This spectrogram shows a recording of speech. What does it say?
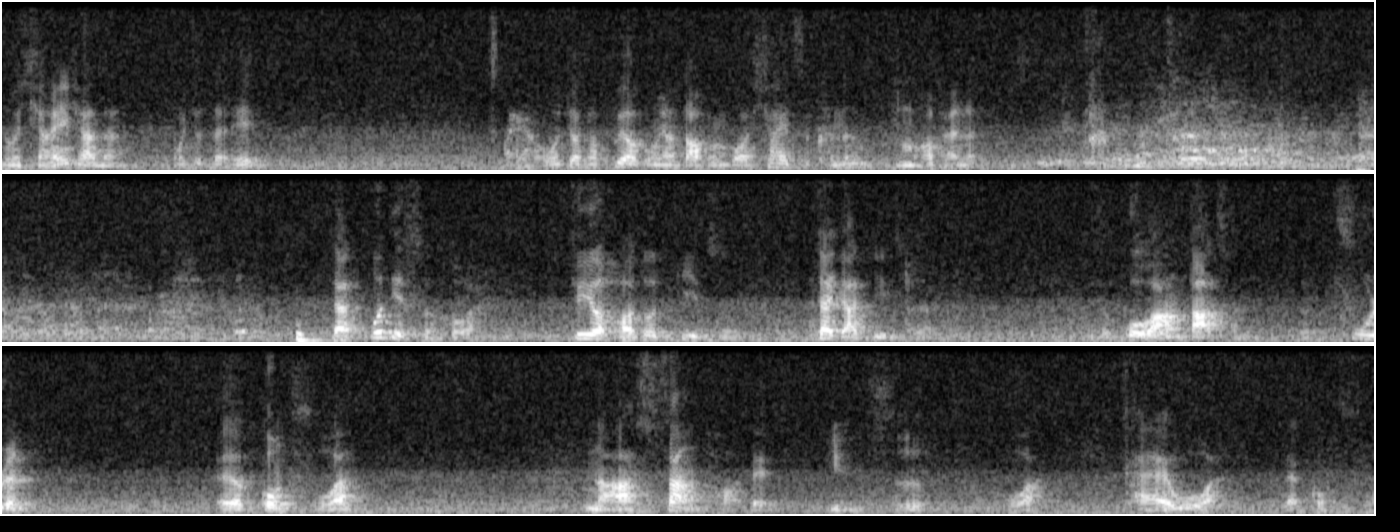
那么想一想呢，我觉得哎，哎呀，我叫他不要供养大红包，下一次可能麻烦了。在佛的时候啊。就有好多弟子，在家弟子，是国王大臣、夫人，呃，供佛啊，拿上好的饮食或财物啊来供佛。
